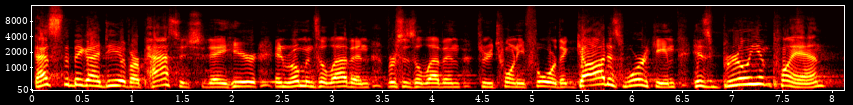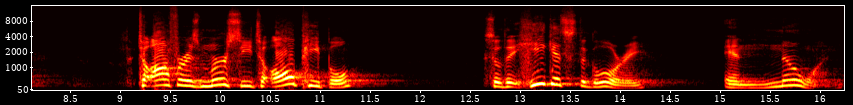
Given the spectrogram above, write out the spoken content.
That's the big idea of our passage today here in Romans 11, verses 11 through 24, that God is working his brilliant plan to offer his mercy to all people so that he gets the glory and no one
